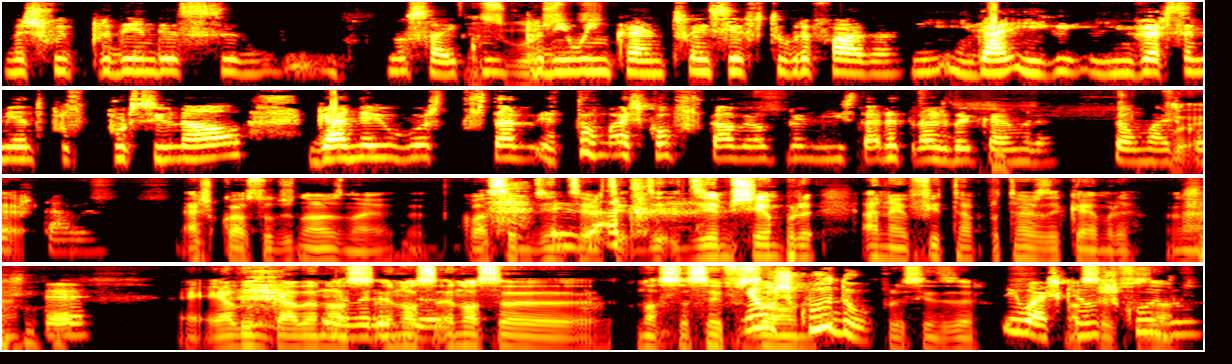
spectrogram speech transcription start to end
mas fui perdendo esse, não sei, perdi o encanto em ser fotografada e, e, e, e, inversamente proporcional, ganhei o gosto por estar, é tão mais confortável para mim estar atrás da câmara, tão mais é, confortável. Acho que quase todos nós, não é? Quase sempre dizemos, dizemos sempre, ah não, eu fui estar por trás da câmara, não é? é. É, é ali um bocado a, é nossa, a, nossa, a nossa, nossa safe zone, É um escudo. Por assim dizer. Eu acho que é um escudo.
